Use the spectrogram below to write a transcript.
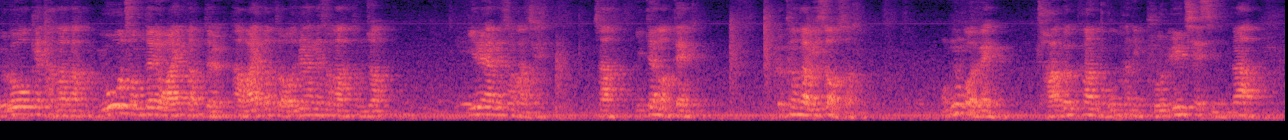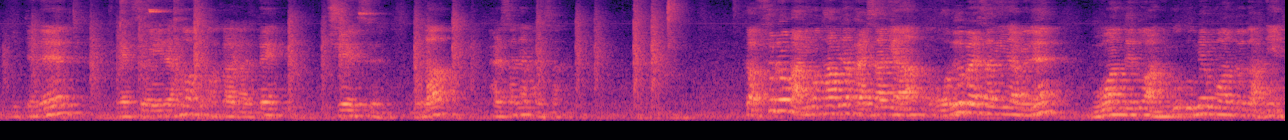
요렇게 다가가 요 점들의 y값들 다 y값들 어디를 향해서 가? 점점 1을 향해서 가지. 자, 이때는 어때? 극한값 있어 없어? 없는 거야 왜? 좌극한, 우극한이 불일치했으니까 이때는 x가 1에 한없이 가까이 갈 때 gx보다 발산이야 발산. 그러니까 수렴 아니고 다 그냥 발산이야. 어느 발산이냐면은 무한대도 아니고 음의 무한대도 아닌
